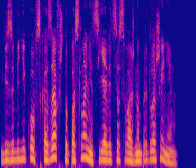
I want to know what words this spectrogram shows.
без обиняков сказав, что посланец явится с важным предложением.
